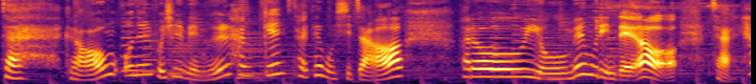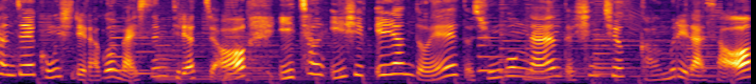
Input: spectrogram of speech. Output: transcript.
자, 그럼 오늘 보실 매물 함께 살펴보시죠. 바로 요 매물인데요. 자, 현재 공실이라고 말씀드렸죠. 2021년도에 또 준공난 또 신축 건물이라서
